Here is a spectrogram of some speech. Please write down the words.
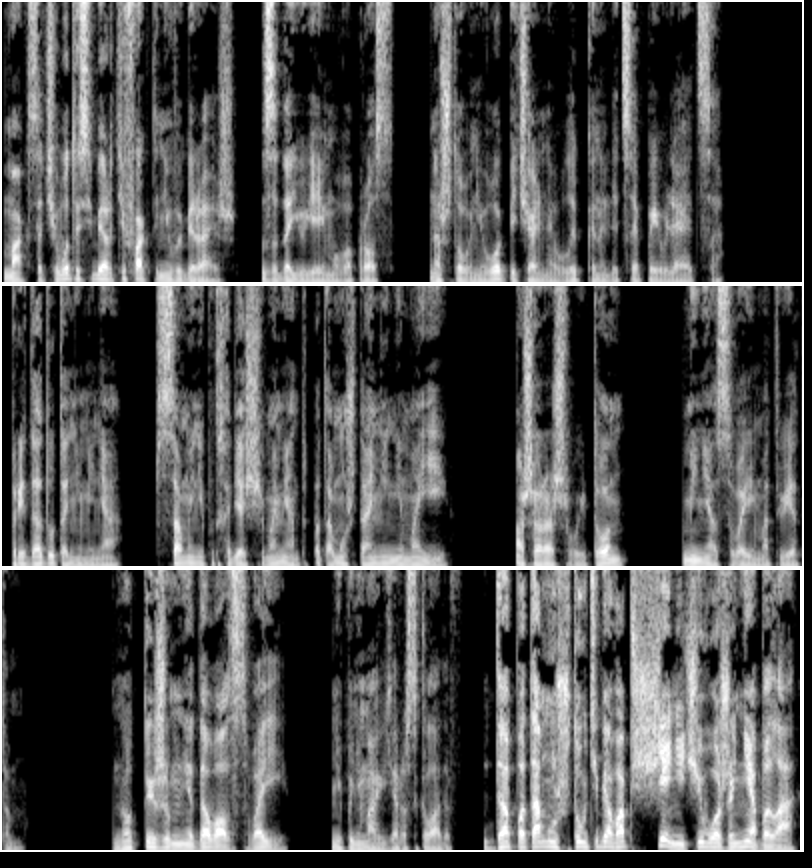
«Макс, а чего ты себе артефакты не выбираешь?» Задаю я ему вопрос, на что у него печальная улыбка на лице появляется. «Предадут они меня в самый неподходящий момент, потому что они не мои», ошарашивает он меня своим ответом. «Но ты же мне давал свои!» Не понимаю я раскладов. «Да потому что у тебя вообще ничего же не было!»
